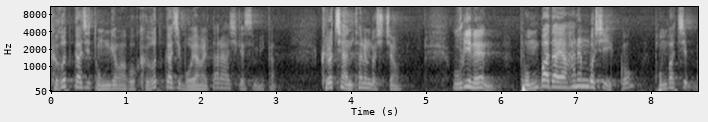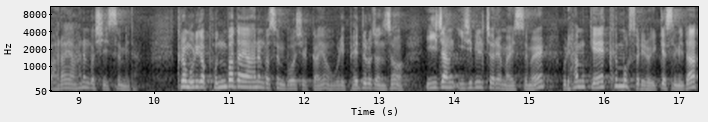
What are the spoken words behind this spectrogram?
그것까지 동경하고 그것까지 모양을 따라 하시겠습니까? 그렇지 않다는 것이죠. 우리는 본받아야 하는 것이 있고 본받지 말아야 하는 것이 있습니다. 그럼 우리가 본받아야 하는 것은 무엇일까요? 우리 베드로전서 2장 21절의 말씀을 우리 함께 큰 목소리로 읽겠습니다.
